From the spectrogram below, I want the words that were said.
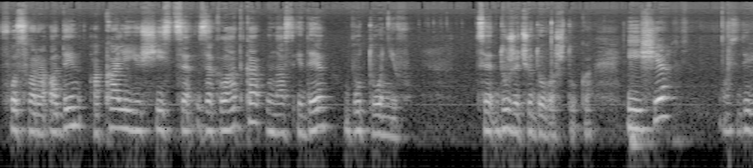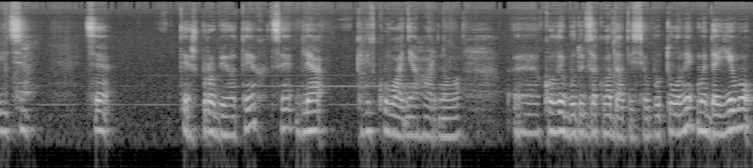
фосфора 1, а калію 6 це закладка у нас іде бутонів. Це дуже чудова штука. І ще, ось дивіться, це теж пробіотех, це для квіткування гарного. е, коли будуть закладатися бутони, ми даємо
